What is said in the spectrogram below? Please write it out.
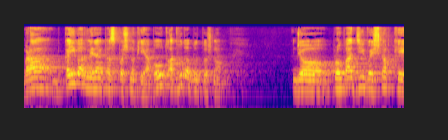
बड़ा, कई बार मेरे पास प्रश्न किया, बहुत अद्भुत अद्भुत प्रश्न। जो प्रभुपाद जी वैष्णव के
